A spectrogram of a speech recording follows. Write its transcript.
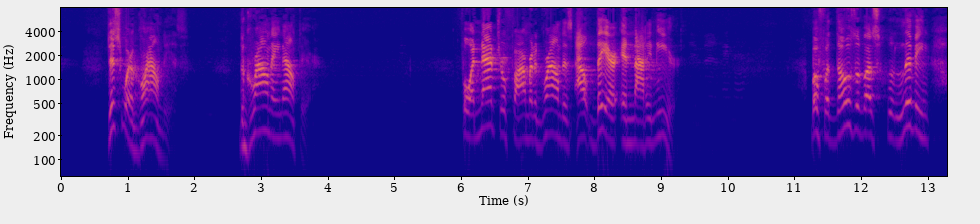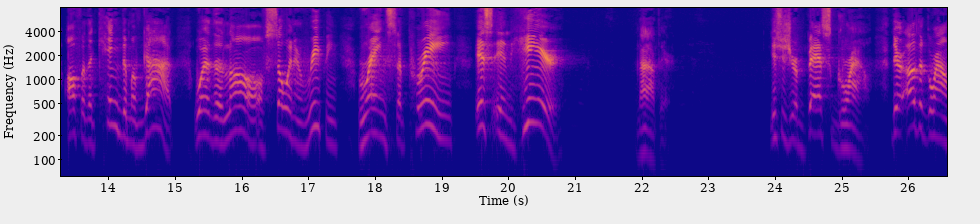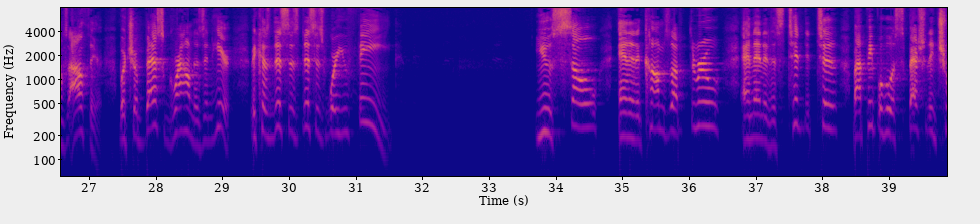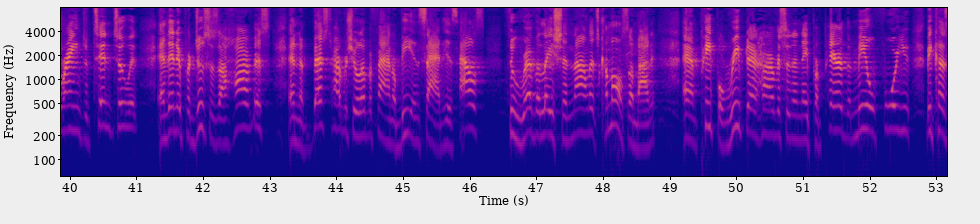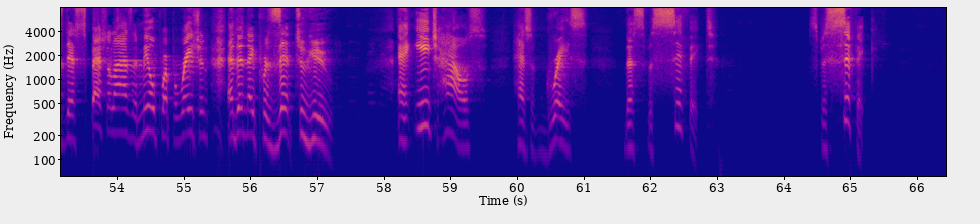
this is where the ground is. The ground ain't out there. For a natural farmer, the ground is out there and not in here. But for those of us who are living off of the kingdom of God, where the law of sowing and reaping reigns supreme, it's in here not out there. This is your best ground. There are other grounds out there, but your best ground is in here because this is this is where you feed. You sow and it comes up through and then it is tended to by people who are specially trained to tend to it and then it produces a harvest and the best harvest you'll ever find will be inside his house through revelation knowledge. Come on, somebody. And people reap their harvest and then they prepare the meal for you because they're specialized in meal preparation and then they present to you. And each house has a grace that's specific, specific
